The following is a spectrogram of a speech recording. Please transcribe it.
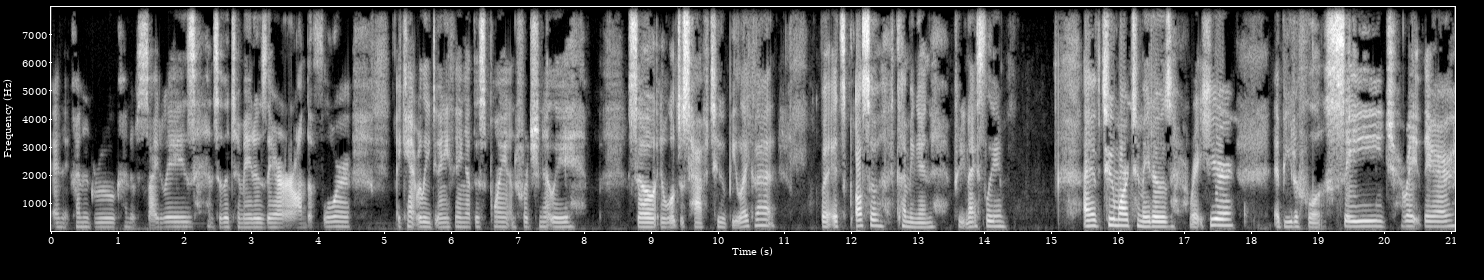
and it kind of grew kind of sideways, and so the tomatoes there are on the floor. I can't really do anything at this point, unfortunately. So it will just have to be like that. But it's also coming in pretty nicely. I have two more tomatoes right here. A beautiful sage right there.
